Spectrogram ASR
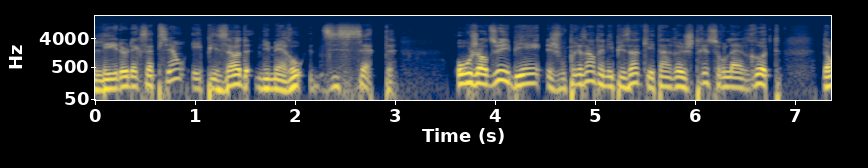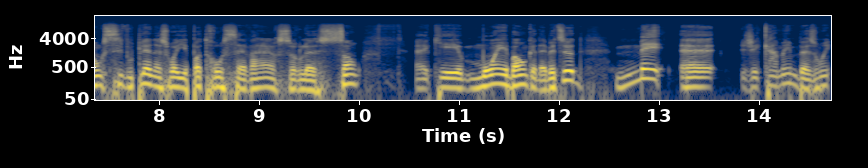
Leader d'exception, épisode numéro 17. Aujourd'hui, eh bien, je vous présente un épisode qui est enregistré sur la route. Donc, s'il vous plaît, ne soyez pas trop sévère sur le son, euh, qui est moins bon que d'habitude, mais euh, j'ai quand même besoin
